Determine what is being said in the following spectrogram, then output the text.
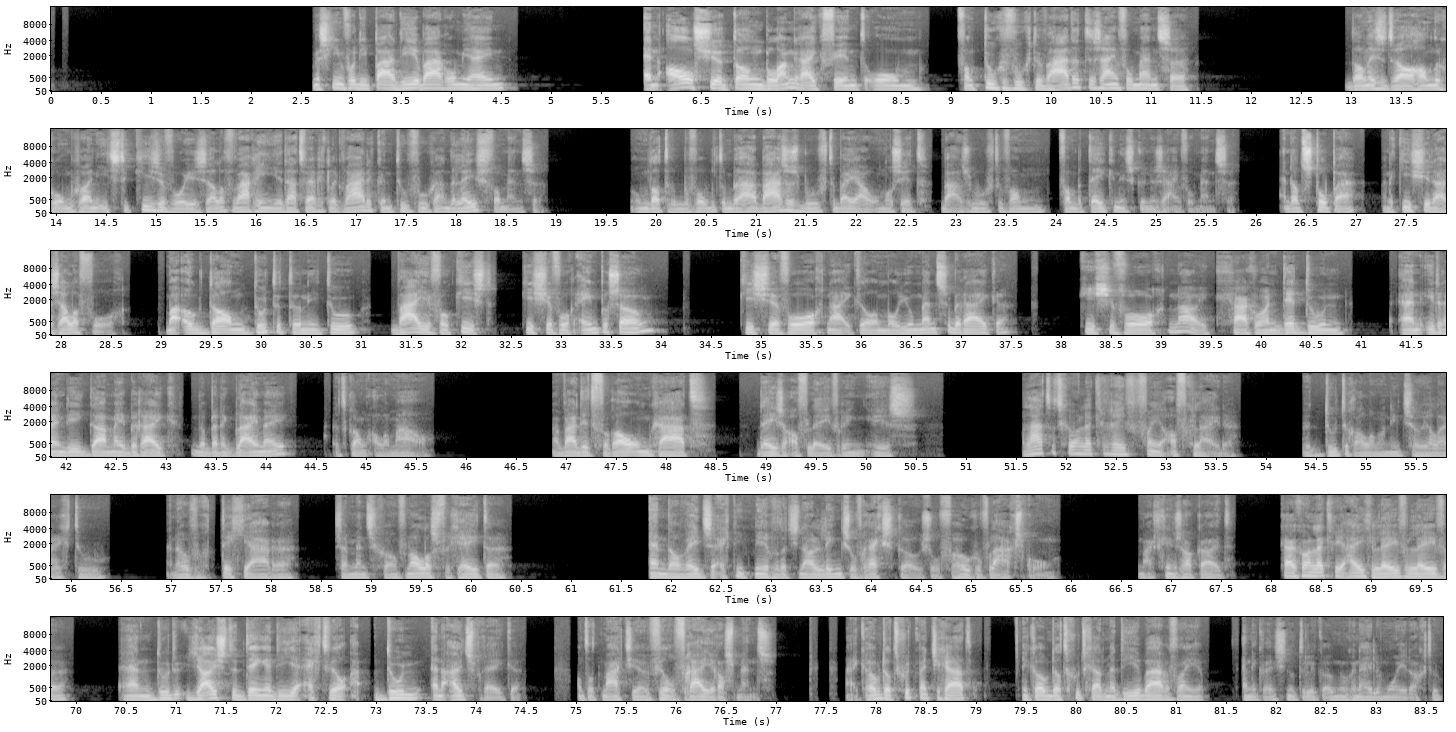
Misschien voor die paar dierbaren om je heen. En als je het dan belangrijk vindt om van toegevoegde waarde te zijn voor mensen, dan is het wel handig om gewoon iets te kiezen voor jezelf waarin je daadwerkelijk waarde kunt toevoegen aan de levens van mensen. Omdat er bijvoorbeeld een basisbehoefte bij jou onder zit. Basisbehoefte van, van betekenis kunnen zijn voor mensen. En dat stoppen, en dan kies je daar zelf voor. Maar ook dan doet het er niet toe waar je voor kiest. Kies je voor één persoon? Kies je voor, nou, ik wil een miljoen mensen bereiken? Kies je voor, nou, ik ga gewoon dit doen en iedereen die ik daarmee bereik, daar ben ik blij mee. Het kan allemaal. Maar waar dit vooral om gaat, deze aflevering, is. Laat het gewoon lekker even van je afglijden. Het doet er allemaal niet zo heel erg toe. En over tig jaren zijn mensen gewoon van alles vergeten. En dan weten ze echt niet meer of dat je nou links of rechts koos of hoog of laag sprong. Maakt geen zak uit. Ga gewoon lekker je eigen leven leven. En doe de juiste dingen die je echt wil doen en uitspreken. Want dat maakt je veel vrijer als mens. Nou, ik hoop dat het goed met je gaat. Ik hoop dat het goed gaat met dierbaren van je. En ik wens je natuurlijk ook nog een hele mooie dag toe.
